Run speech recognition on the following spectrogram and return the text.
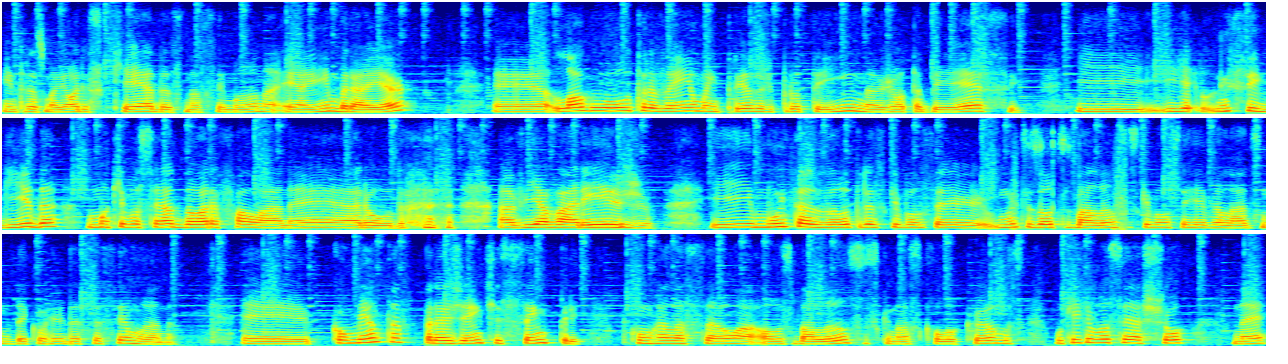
entre as maiores quedas na semana é a Embraer. É, logo outra vem uma empresa de proteína, JBS, e, e, em seguida uma que você adora falar, né, Haroldo? a Via Varejo e muitas outras que vão ser, muitos outros balanços que vão ser revelados no decorrer dessa semana. É, comenta para gente sempre com relação a, aos balanços que nós colocamos, o que, que você achou né,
